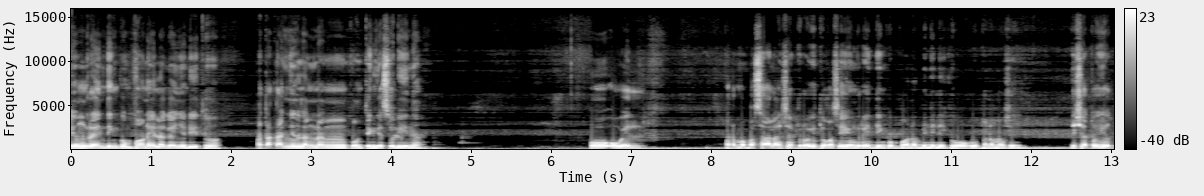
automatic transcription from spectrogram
yung grinding compound na ilagay nyo dito, patakan nyo lang ng konting gasolina. O oil. Para mabasa lang siya. Pero ito kasi yung grinding compound na binili ko, okay pa naman siya. Hindi siya tuyot.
